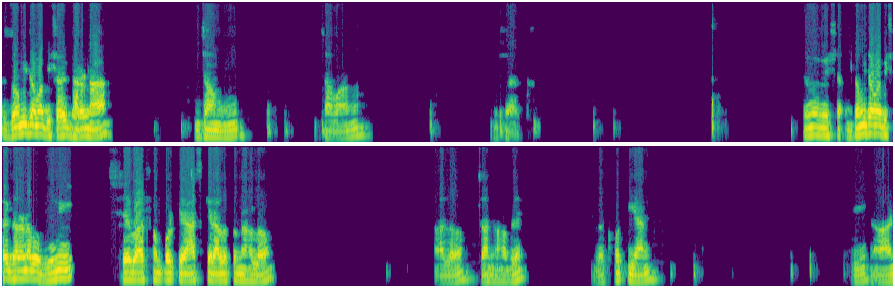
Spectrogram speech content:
জমি জমা বিষয়ক ধারণা, জমি জমা জমি জমি বিষয়ক ধারণা বা ভূমি সেবা সম্পর্কে আজকের আলোচনা হলো, আলোচনা হবে খতিয়ান খতিয়ান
